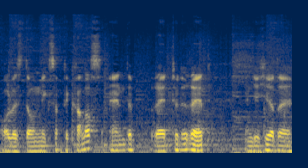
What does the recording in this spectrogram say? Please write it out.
always don't mix up the colors and the red to the red. And you hear the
